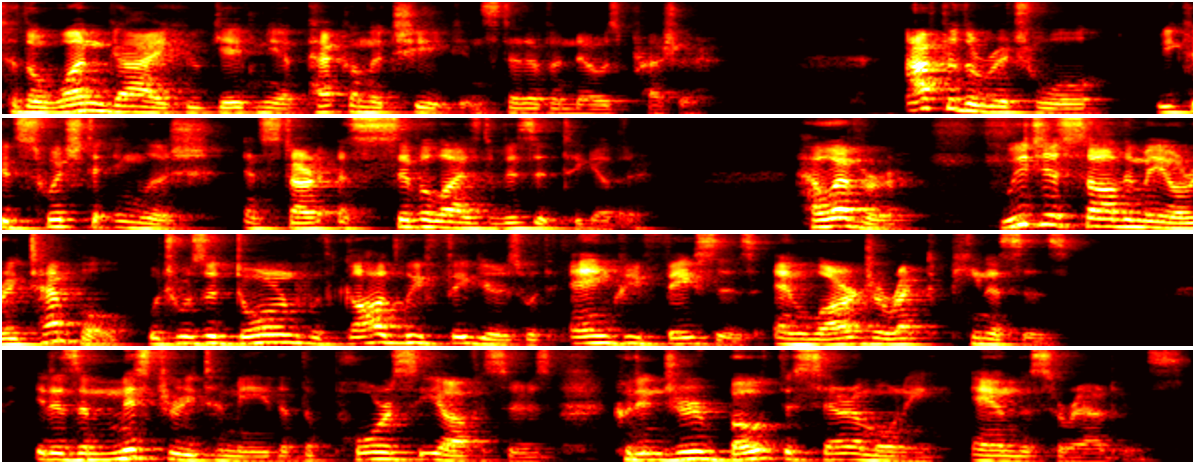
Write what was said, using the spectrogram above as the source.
to the one guy who gave me a peck on the cheek instead of a nose pressure. After the ritual, we could switch to English and start a civilized visit together. However, we just saw the Maori temple, which was adorned with godly figures with angry faces and large erect penises. It is a mystery to me that the poor sea officers could endure both the ceremony and the surroundings.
